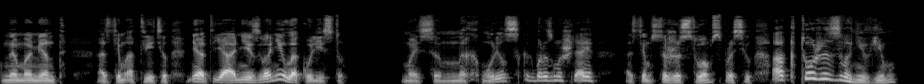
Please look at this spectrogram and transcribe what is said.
на момент, а затем ответил. — Нет, я не звонил окулисту. Мейсон нахмурился, как бы размышляя, а затем с торжеством спросил. — А кто же звонил ему?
